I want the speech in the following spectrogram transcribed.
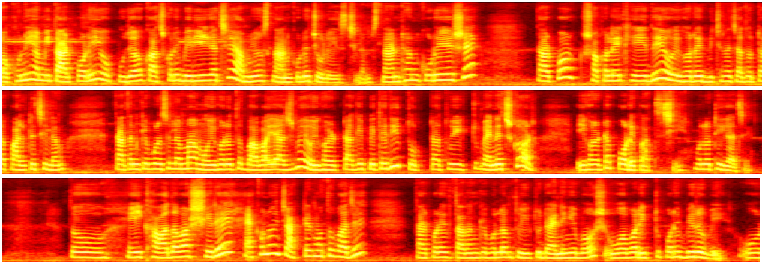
তখনই আমি তারপরেই ও পূজাও কাজ করে বেরিয়ে গেছে, আমিও স্নান করে চলে এসেছিলাম। স্নান টান করে এসে তারপর সকালে খেয়ে দিয়ে ওই ঘরে বিছানা চাদরটা পাল্টেছিলাম। তাতানকে বলেছিলাম মাম ওই ঘরে তো বাবাই আসবে, ওই ঘরটা আগে পেতে দিই তোরটা তুই একটু ম্যানেজ কর, এই ঘরটা পরে পাচ্ছি। বলো ঠিক আছে। তো এই খাওয়া দাওয়া সেরে এখন ওই চারটের মতো বাজে। তারপরে তাদানকে বললাম, তুই একটু ডাইনিংয়ে বস, ও আবার একটু পরে বেরোবে, ওর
